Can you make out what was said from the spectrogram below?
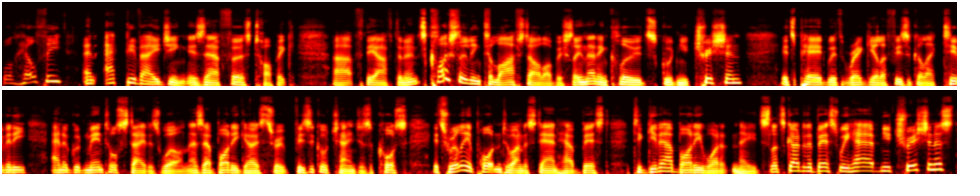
Well, healthy and active aging is our first topic uh, for the afternoon. It's closely linked to lifestyle, obviously, and that includes good nutrition. It's paired with regular physical activity and a good mental state as well. And as our body goes through physical changes, of course, it's really important to understand how best to give our body what it needs. Let's go to the best we have. Nutritionist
